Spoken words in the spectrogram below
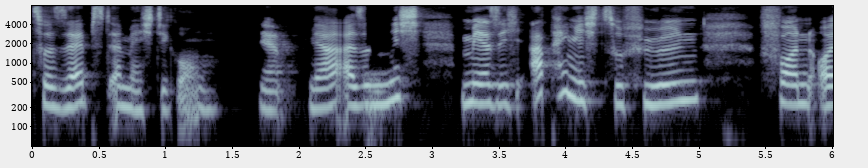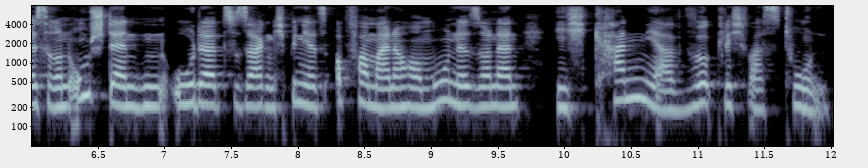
zur Selbstermächtigung. Ja. Ja, also nicht mehr sich abhängig zu fühlen von äußeren Umständen oder zu sagen, ich bin jetzt Opfer meiner Hormone, sondern ich kann ja wirklich was tun.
